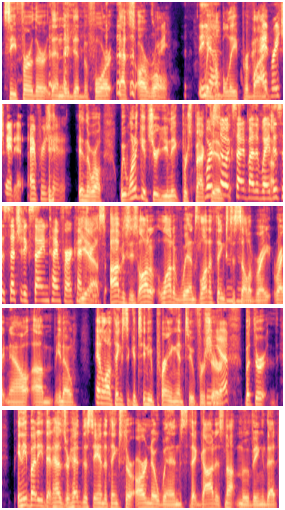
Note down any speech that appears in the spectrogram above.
see further than they did before. That's our role. We Yeah. humbly provide. I appreciate it. I appreciate it. in the world. We want to get your unique perspective. We're so excited, by the way. This is such an exciting time for our country. Yes, obviously, it's a lot of a lot of wins, a lot of things Mm-hmm. to celebrate right now. Um, you know, and a lot of things to continue praying into for sure. Yep. But there, anybody that has their head in the sand and thinks there are no wins, that God is not moving, that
